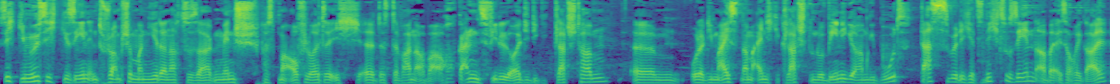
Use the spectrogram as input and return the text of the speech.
sich gemüßigt gesehen, in Trumpsche Manier danach zu sagen, Mensch, passt mal auf, Leute, ich, äh, das, da waren aber auch ganz viele Leute, die geklatscht haben ähm, oder die meisten haben eigentlich geklatscht und nur wenige haben geboot. Das würde ich jetzt nicht so sehen, aber ist auch egal.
